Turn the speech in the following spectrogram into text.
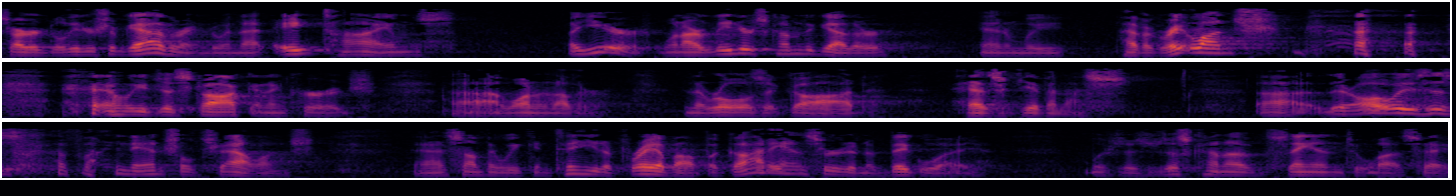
started a leadership gathering, doing that eight times a year when our leaders come together and we have a great lunch and we just talk and encourage uh, one another in the roles that God has given us. Uh, there always is a financial challenge. And that's something we continue to pray about. But God answered in a big way, which is just kind of saying to us, hey,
